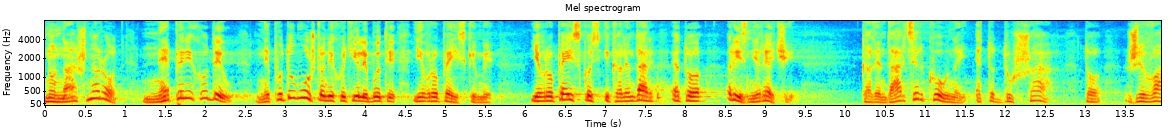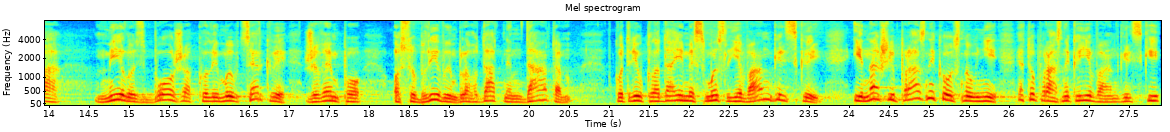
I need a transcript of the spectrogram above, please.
Но наш народ не переходив, не тому, що не хотіли бути європейськими. Європейськость і календар це різні речі. Календар церковний це душа, то жива милость Божа, коли ми в церкві живемо по особливим благодатним датам, в котрі вкладаємо смисл євангельський. І наші праздники основні це праздники євангельські,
